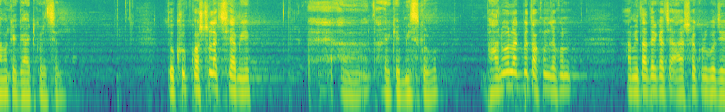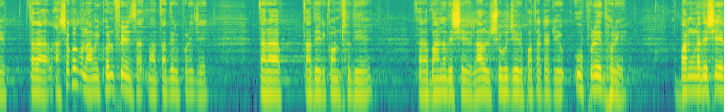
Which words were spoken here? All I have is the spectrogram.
আমাকে গাইড করেছেন। তো খুব কষ্ট লাগছে আমি তাদেরকে মিস করব। ভালোও লাগবে তখন যখন আমি তাদের কাছে আশা করব যে তারা, আশা করব না, আমি কনফিডেন্স তাদের উপরে যে তারা তাদের কণ্ঠ দিয়ে তারা বাংলাদেশের লাল সবুজের পতাকাকে উপরে ধরে বাংলাদেশের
